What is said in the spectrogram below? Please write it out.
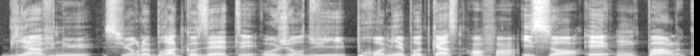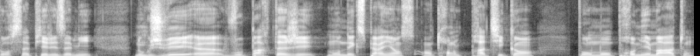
bienvenue sur le bras de Cosette et aujourd'hui, premier podcast, enfin, il sort et on parle course à pied les amis. Donc je vais euh, vous partager mon expérience en tant que pratiquant pour mon premier marathon.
